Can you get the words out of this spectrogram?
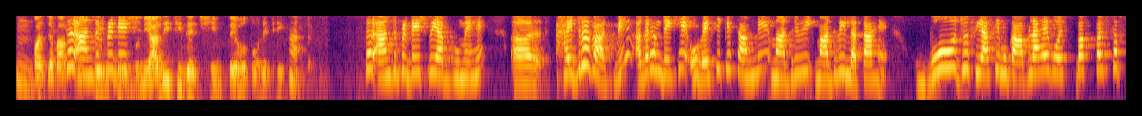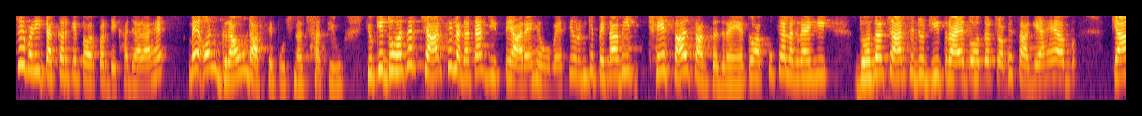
और जब आप आंध्र प्रदेश बुनियादी चीज़ें छीनते हो तो उन्हें ठीक हाँ। नहीं लगता। सर आंध्र प्रदेश भी आप घूमे हैं। हैदराबाद में अगर हम देखें ओवैसी के सामने माधवी माधवी लता है। वो जो सियासी मुकाबला है वो इस वक्त पर सबसे बड़ी टक्कर के तौर पर देखा जा रहा है। मैं ऑन ग्राउंड आपसे पूछना चाहती हूँ क्योंकि 2004 से लगातार जीतते आ रहे हैं ओवैसी और उनके पिता भी छह साल सांसद रहे हैं। तो आपको क्या लग रहा है कि 2004 से जो जीत रहा है 2024 आ गया है अब क्या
